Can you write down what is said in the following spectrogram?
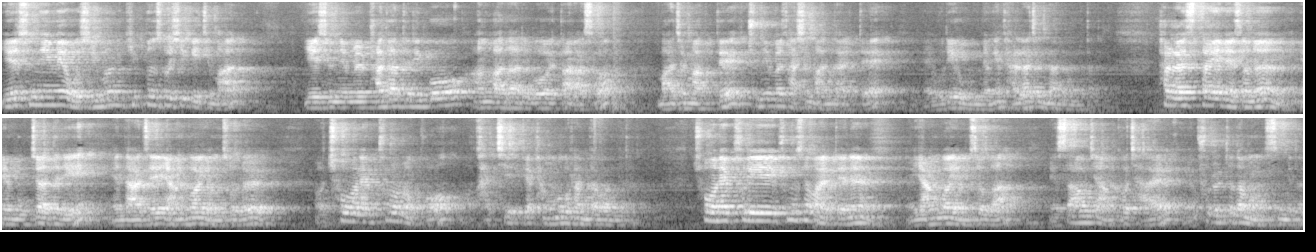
예수님의 오심은 기쁜 소식이지만 예수님을 받아들이고 안 받아들이고에 따라서 마지막 때 주님을 다시 만날 때 우리의 운명이 달라진다는 겁니다. 팔레스타인에서는 목자들이 낮에 양과 염소를 초원에 풀어놓고 같이 이렇게 방목을 한다고 합니다. 초원에 풀이 풍성할 때는 양과 염소가 싸우지 않고 잘 풀을 뜯어 먹습니다.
